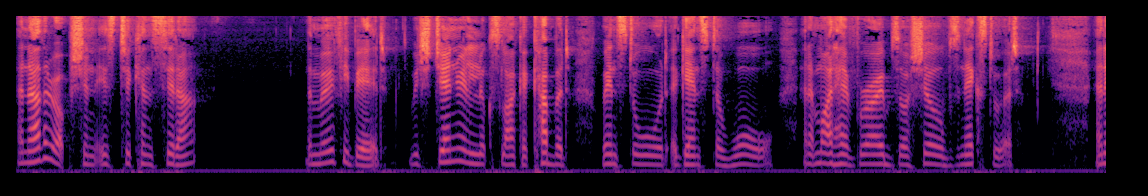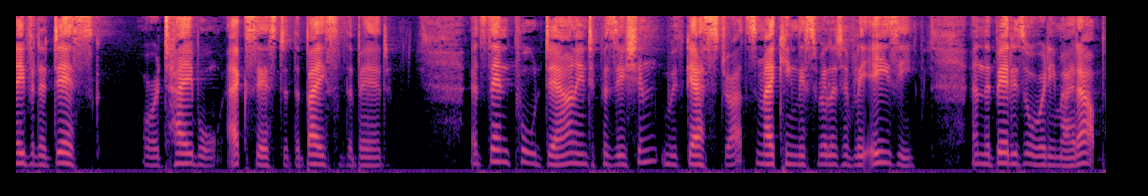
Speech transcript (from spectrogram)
Another option is to consider the Murphy bed, which generally looks like a cupboard when stored against a wall, and it might have robes or shelves next to it, and even a desk or a table accessed at the base of the bed. It's then pulled down into position with gas struts, making this relatively easy, and the bed is already made up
